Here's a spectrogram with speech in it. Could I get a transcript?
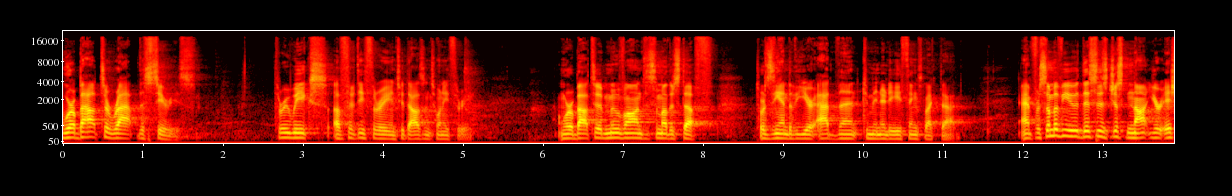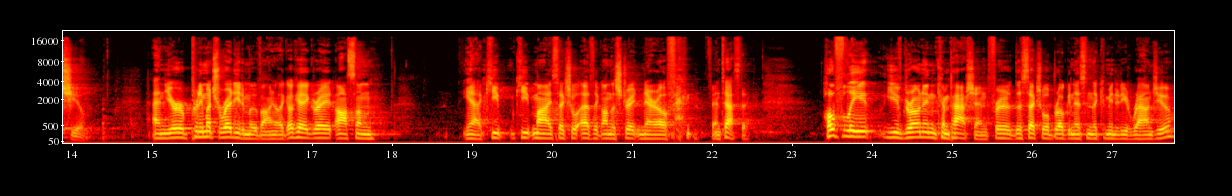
we're about to wrap this series. Three weeks of 53 in 2023. And we're about to move on to some other stuff towards the end of the year Advent, community, things like that. And for some of you, this is just not your issue. And you're pretty much ready to move on. You're like, okay, great, awesome. Yeah, keep, keep my sexual ethic on the straight and narrow. Fantastic. Hopefully, you've grown in compassion for the sexual brokenness in the community around you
